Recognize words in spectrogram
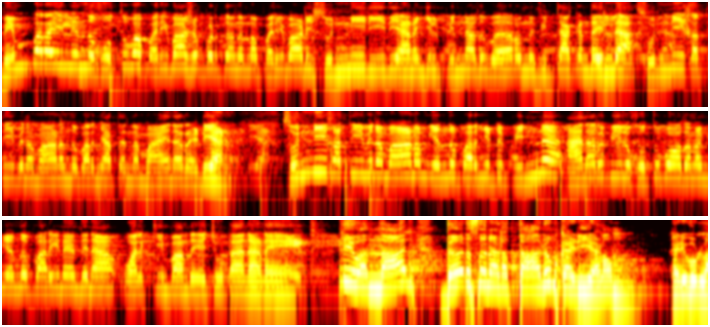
മിമ്പറയിൽ നിന്ന് ഹുത്തുവ പരിഭാഷപ്പെടുത്തുക എന്നുള്ള പരിപാടി സുന്നി രീതിയാണെങ്കിൽ പിന്നെ അത് വേറൊന്ന് ഫിറ്റാക്കേണ്ടതില്ല സുന്നി ഖത്തീബിനമാണെന്ന് പറഞ്ഞാൽ തന്നെ മായന റെഡിയാണ് സുന്നി ഖത്തീബിനമാണം എന്ന് പറഞ്ഞിട്ട് പിന്നെ അനറബിയിൽ ഹുത്തുബോധനം എന്ന് പറയണ എന്തിനാ? ഒലക്കിമ്പാന്ത് ഏച്ചൂട്ടാനാണ് വന്നാൽ ദർസ് നടത്താനും കഴിയണം. കഴിവുള്ള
